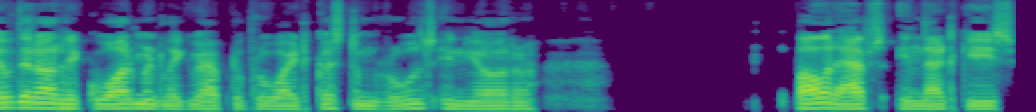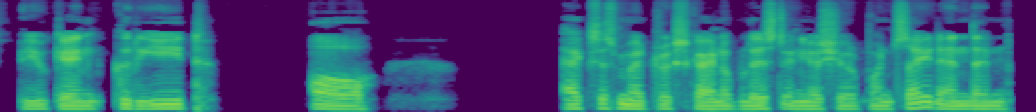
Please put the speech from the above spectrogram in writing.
if there are requirements like you have to provide custom rules in your Power Apps, in that case, you can create a access metrics kind of list in your SharePoint site and then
